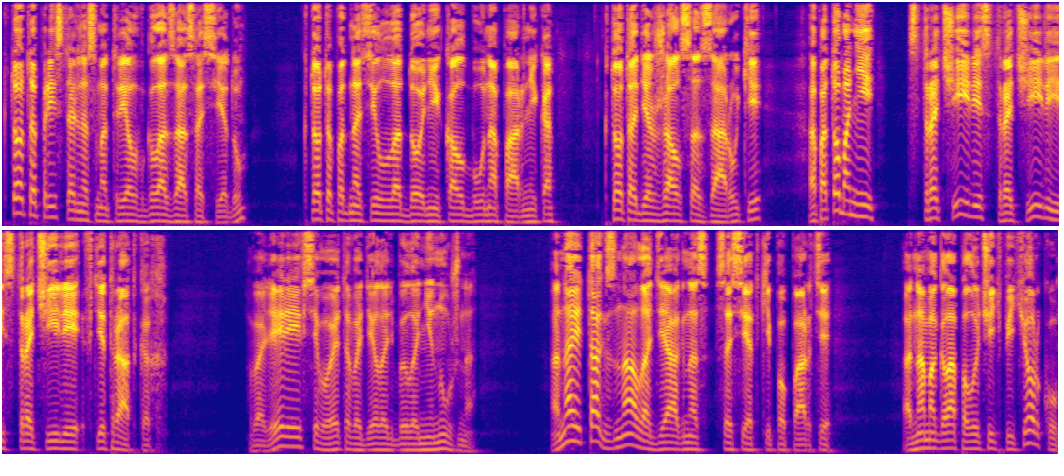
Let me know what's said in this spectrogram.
Кто-то пристально смотрел в глаза соседу, кто-то подносил ладони к колбу напарника, кто-то держался за руки — а потом они строчили, строчили и строчили в тетрадках. Валерии всего этого делать было не нужно. Она и так знала диагноз соседки по парте. Она могла получить пятерку,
